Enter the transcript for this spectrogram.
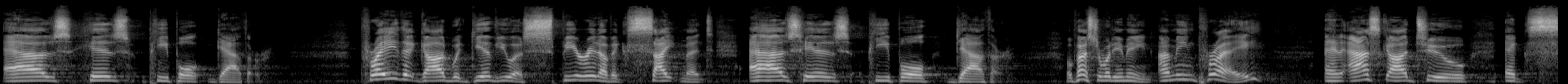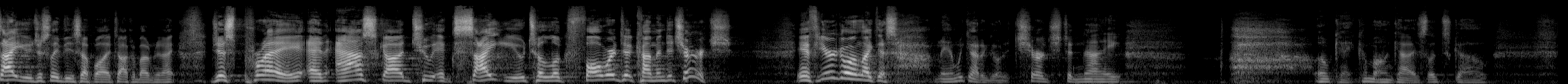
as his people gather. Pray that God would give you a spirit of excitement as his people gather. Well, Pastor, what do you mean? I mean, pray and ask God to excite you. Just leave these up while I talk about them tonight. Just pray and ask God to excite you to look forward to coming to church. If you're going like this, oh, man, we got to go to church tonight. okay, come on, guys, let's go.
